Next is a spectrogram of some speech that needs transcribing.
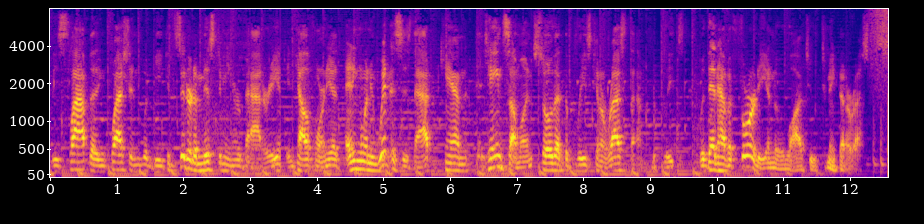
The slap in question would be considered a misdemeanor battery. In California, anyone who witnesses that can detain someone so that the police can arrest them. The police would then have authority under the law to, to make that arrest.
